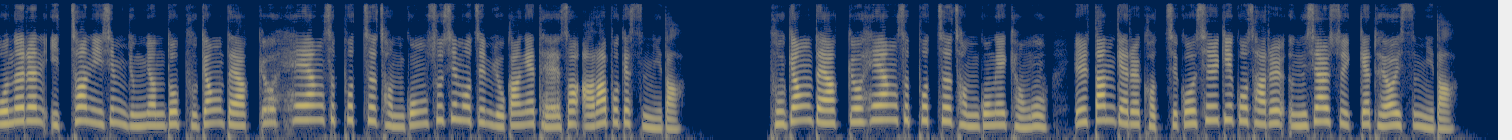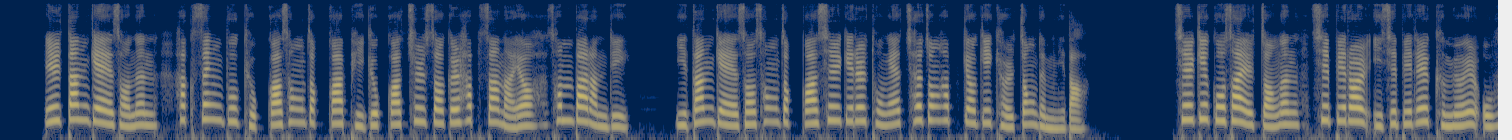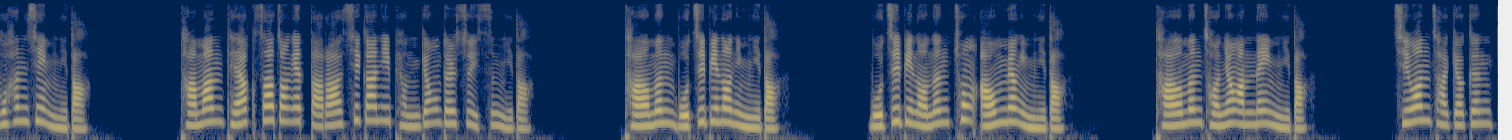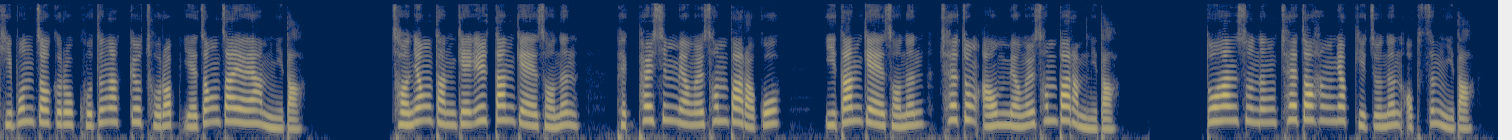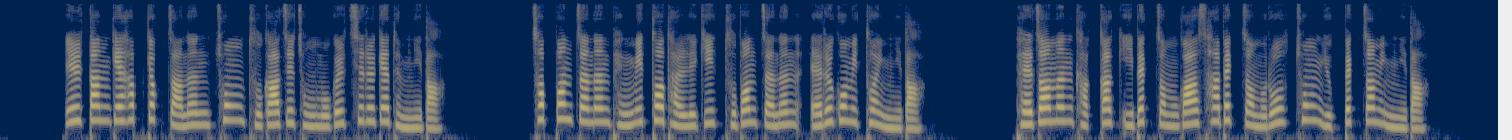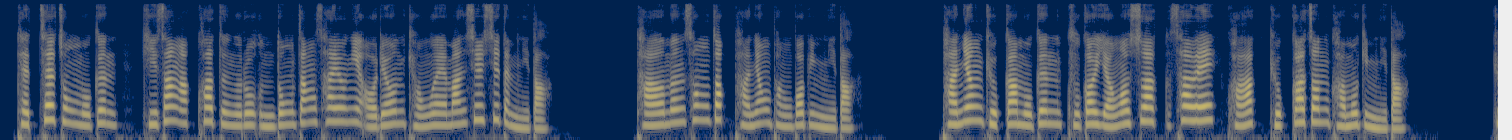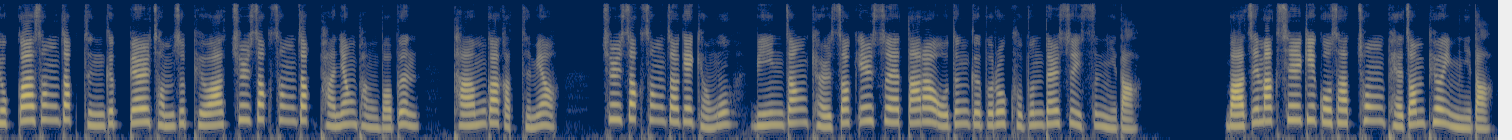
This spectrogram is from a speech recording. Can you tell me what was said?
오늘은 2026년도 부경대학교 해양스포츠 전공 수시 모집 요강에 대해서 알아보겠습니다. 부경대학교 해양스포츠 전공의 경우 1단계를 거치고 실기고사를 응시할 수 있게 되어 있습니다. 1단계에서는 학생부 교과 성적과 비교과 출석을 합산하여 선발한 뒤 2단계에서 성적과 실기를 통해 최종 합격이 결정됩니다. 실기고사 일정은 11월 21일 금요일 오후 1시입니다. 다만 대학 사정에 따라 시간이 변경될 수 있습니다. 다음은 모집 인원입니다. 모집 인원은 총 9명입니다. 다음은 전형 안내입니다. 지원 자격은 기본적으로 고등학교 졸업 예정자여야 합니다. 전형 단계 1단계에서는 180명을 선발하고 2단계에서는 최종 9명을 선발합니다. 또한 수능 최저 학력 기준은 없습니다. 1단계 합격자는 총 두 가지 종목을 치르게 됩니다. 첫 번째는 100m 달리기, 두 번째는 에르고미터입니다. 배점은 각각 200점과 400점으로 총 600점입니다. 대체 종목은 기상 악화 등으로 운동장 사용이 어려운 경우에만 실시됩니다. 다음은 성적 반영 방법입니다. 반영 교과목은 국어, 영어, 수학, 사회, 과학, 교과전 과목입니다. 교과 성적 등급별 점수표와 출석 성적 반영 방법은 다음과 같으며 출석 성적의 경우 미인정 결석 일수에 따라 5등급으로 구분될 수 있습니다. 마지막 실기고사 총 배점표입니다.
